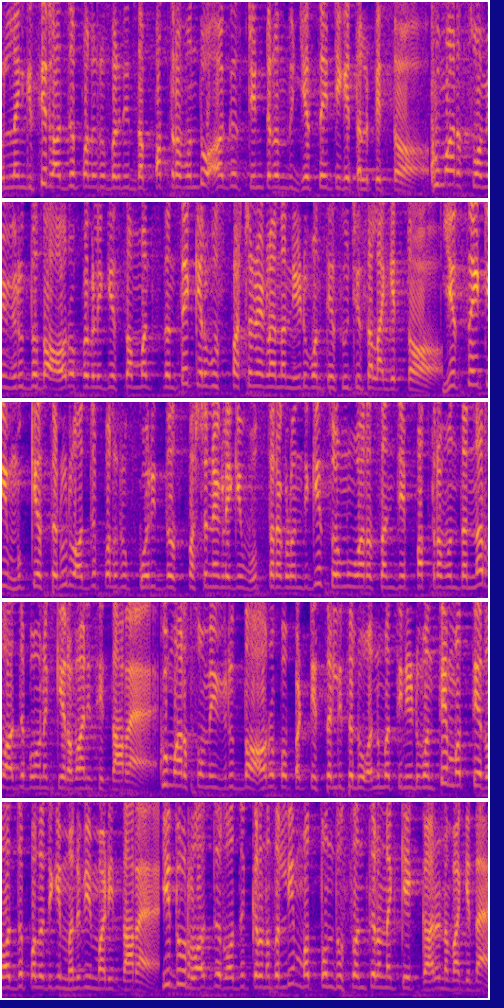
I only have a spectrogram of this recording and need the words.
ಉಲ್ಲಂಘಿಸಿ ರಾಜ್ಯಪಾಲರು ಬರೆದಿದ್ದ ಪತ್ರವೊಂದು ಆಗಸ್ಟ್ ಎಂಟರಂದು ಎಸ್ಐಟಿಗೆ ತಲುಪಿತ್ತು. ಕುಮಾರಸ್ವಾಮಿ ವಿರುದ್ಧದ ಆರೋಪಗಳಿಗೆ ಸಂಬಂಧಿಸಿದಂತೆ ಕೆಲವು ಸ್ಪಷ್ಟನೆಗಳನ್ನು ನೀಡುವಂತೆ ಸೂಚಿಸಲಾಗಿತ್ತು. ಎಸ್ಐಟಿ ಮುಖ್ಯಸ್ಥರು ರಾಜ್ಯಪಾಲರು ಕೋರಿದ್ದ ಸ್ಪಷ್ಟನೆಗಳಿಗೆ ಉತ್ತರಗಳೊಂದಿಗೆ ಸೋಮವಾರ ಸಂಜೆ ಪತ್ರವೊಂದನ್ನು ರಾಜಭವನಕ್ಕೆ ರವಾನಿಸಿದ್ದಾರೆ. ಕುಮಾರಸ್ವಾಮಿ ವಿರುದ್ಧ ಆರೋಪ ಪಟ್ಟಿ ಸಲ್ಲಿಸಲು ಅನುಮತಿ ನೀಡುವಂತೆ ಮತ್ತೆ ರಾಜ್ಯಪಾಲರಿಗೆ ಮನವಿ ಮಾಡಿದ್ದಾರೆ. ಇದು ರಾಜ್ಯ ರಾಜಕಾರಣದಲ್ಲಿ ಮತ್ತೊಂದು ಸಂಚಲನಕ್ಕೆ ಕಾರಣವಾಗಿದೆ.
